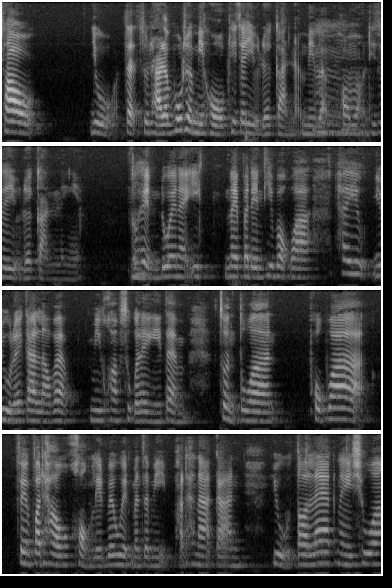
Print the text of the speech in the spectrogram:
เศร้าอยู่ แต่สุดท้ายแล้วพวกเธอมี hope ที่จะอยู่ด้วยกันนะมีแบบอืมความหวังที่จะอยู่ด้วยกันอะไรเงี้ยก็เห็นด้วยนะอีกในประเด็นที่บอกว่า ถ้าอยู่อยู่ด้วยกันแล้วแบบมีความสุขอะไรอย่างนี้ แต่ส่วนตัวพบว่าเฟรมฟาเทาของเลดเวลเวตมันจะมีพัฒนาการอยู่ตอนแรกในช่วง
